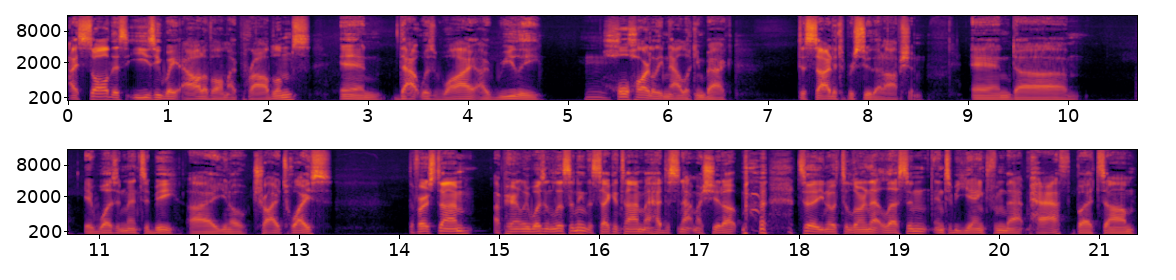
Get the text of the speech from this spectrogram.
I saw this easy way out of all my problems. And that was why I really wholeheartedly, now looking back, decided to pursue that option. And um, it wasn't meant to be. I, you know, tried twice. The first time, apparently wasn't listening. The second time, I had to snap my shit up to, you know, to learn that lesson and to be yanked from that path. But um,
